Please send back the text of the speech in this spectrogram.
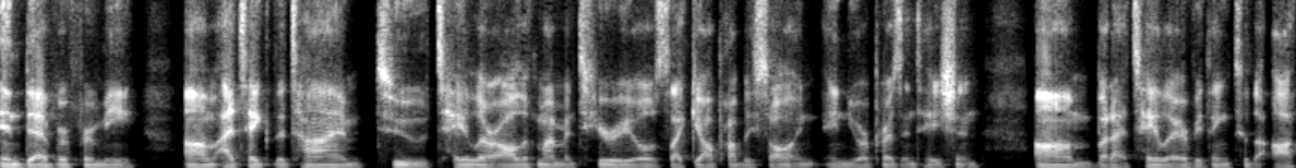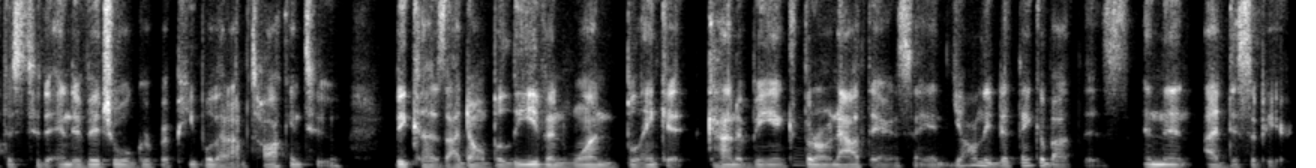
endeavor for me um, i take the time to tailor all of my materials like y'all probably saw in, in your presentation um, but i tailor everything to the office to the individual group of people that i'm talking to because i don't believe in one blanket kind of being mm. thrown out there and saying y'all need to think about this and then i disappear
